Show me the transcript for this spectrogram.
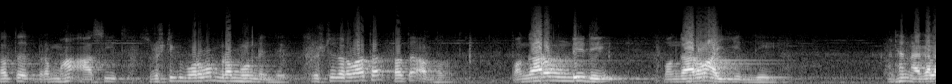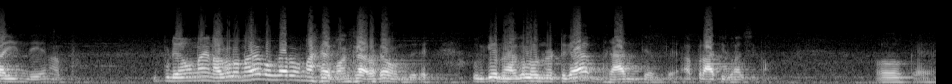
తత్ బ్రహ్మ ఆసీత్. సృష్టికి పూర్వం బ్రహ్మ ఉండింది. సృష్టి తర్వాత తత్ అభవత్. బంగారం ఉండేది బంగారం అయ్యింది. అంటే నగలు అయ్యింది అని అర్థం. ఇప్పుడు ఏమున్నాయి? నగలు ఉన్నాయా? బంగారం ఉన్నాయా? బంగారమే ఉంది. ఉరికే నగలు ఉన్నట్టుగా భ్రాంతి అంతే. ఆ ప్రాతిభాషికం ఓకే.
